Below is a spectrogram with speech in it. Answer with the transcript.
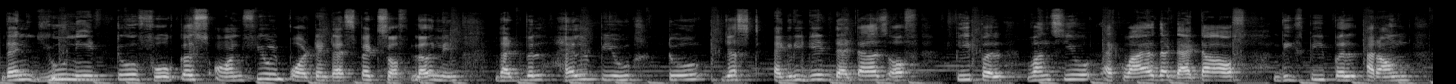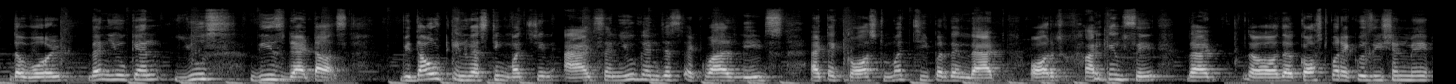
then you need to focus on few important aspects of learning that will help you to just aggregate data of people. Once you acquire the data of these people around the world then you can use these data without investing much in ads and you can just acquire leads at a cost much cheaper than that. Or i can say that uh, the cost per acquisition may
